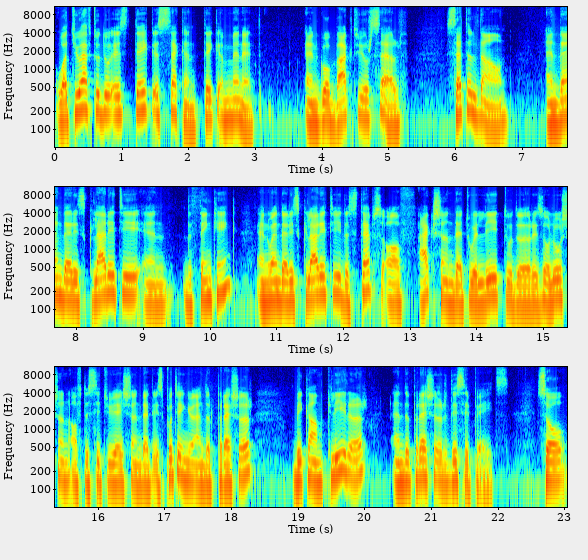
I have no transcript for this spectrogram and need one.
What you have to do is take a second, take a minute, and go back to yourself, settle down, and then there is clarity in the thinking. And when there is clarity, the steps of action that will lead to the resolution of the situation that is putting you under pressure become clearer and the pressure dissipates. So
